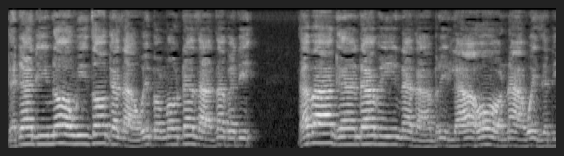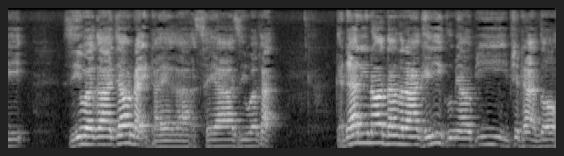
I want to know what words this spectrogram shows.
ကဒတိနောဝီသောကတဝိဗံမௌဒ္ဒတာတပ္ပတိတဘာကန္နာဘိနတ္တာပရိလာဟောနဝိဇတိ ဇီဝကာကြောင့်၌တာယကဆရာဇီဝကကဒါရီနောတန္တရာခရီကုမြောက်ပြီးဖြစ်ထသော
